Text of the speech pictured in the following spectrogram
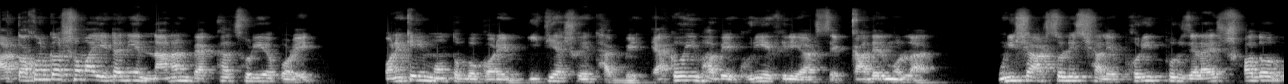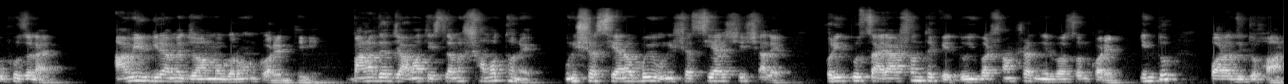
আর তখনকার সময় এটা নিয়ে নানান ব্যাখ্যা ছড়িয়ে পড়ে। অনেকেই মন্তব্য করেন, ইতিহাস হয়ে থাকবে, একইভাবে ঘুরিয়ে ফিরে আসছে কাদের মোল্লার উনিশশো সালে ফরিদপুর জেলায় সদর উপজেলায় আমির গ্রামে জন্মগ্রহণ করেন তিনি। বাংলাদেশ জামাত ইসলামের সমর্থনে উনিশশো ছিয়ানব্বই, উনিশশো ছিয়াশি সালে ফরিদপুর চার আসন থেকে দুইবার সংসদ নির্বাচন করেন, কিন্তু পরাজিত হন।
